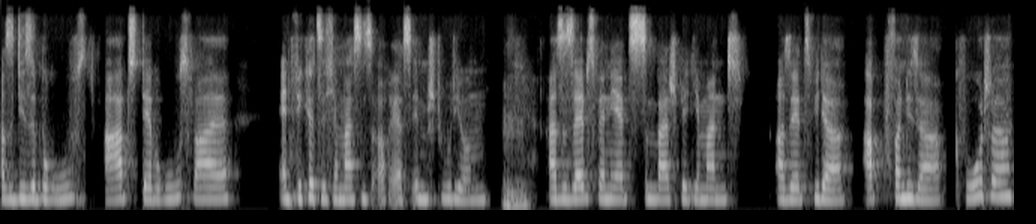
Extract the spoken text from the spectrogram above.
also diese Berufsart der Berufswahl entwickelt sich ja meistens auch erst im Studium. Mhm. Also selbst wenn jetzt zum Beispiel jemand, also jetzt wieder ab von dieser Quote,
